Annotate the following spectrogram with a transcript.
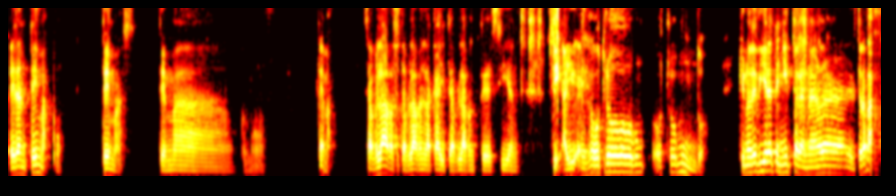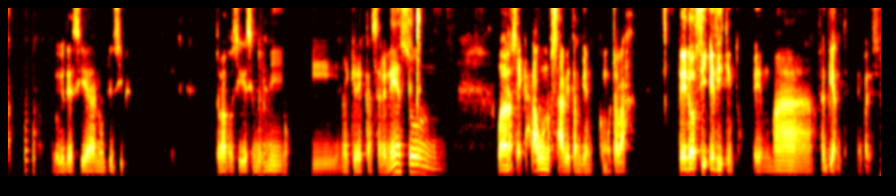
eran temas, temas, temas como temas. Se hablaba, se te hablaba en la calle, te hablaban, te decían. Sí, hay, es otro, otro mundo que no debiera teñir para nada el trabajo, lo que te decía en un principio. El trabajo sigue siendo el mismo y no hay que descansar en eso. Bueno, no sé, cada uno sabe también cómo trabaja. Pero sí, es distinto, es más ferviente, me parece.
